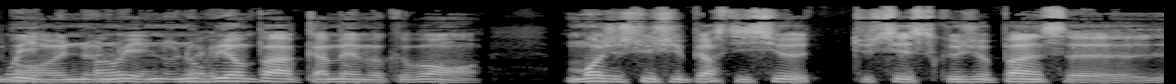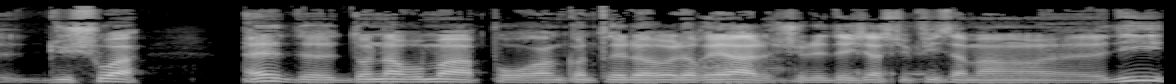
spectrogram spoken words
bon, ah oui. N'oublions pas quand même que bon, moi je suis superstitieux. Tu sais ce que je pense euh, du choix hein, de Donnarumma pour rencontrer le, le Real. Je l'ai déjà suffisamment euh, dit.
